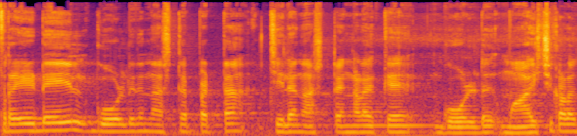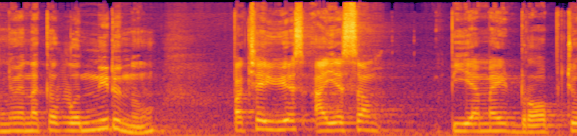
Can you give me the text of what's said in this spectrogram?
ഫ്രൈഡേയിൽ ഗോൾഡിന് നഷ്ടപ്പെട്ട ചില നഷ്ടങ്ങളൊക്കെ ഗോൾഡ് മായ്ച്ചു കളഞ്ഞു എന്നൊക്കെ വന്നിരുന്നു. പക്ഷേ U S I S M P M I drop to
